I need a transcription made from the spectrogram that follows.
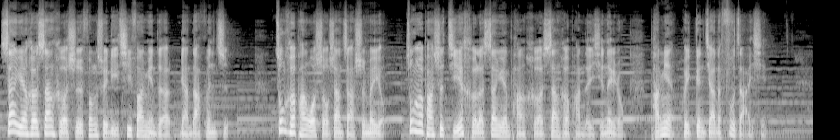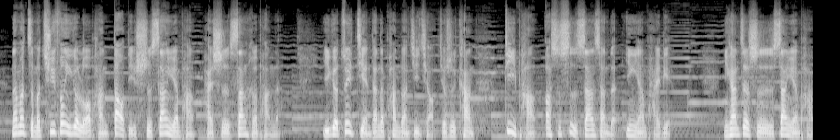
三元和三合是风水理气方面的两大分支。综合盘我手上暂时没有。综合盘是结合了三元盘和三合盘的一些内容，盘面会更加的复杂一些。那么，怎么区分一个罗盘到底是三元盘还是三合盘呢？一个最简单的判断技巧就是看地盘二十四山上的阴阳排列。你看，这是三元盘，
